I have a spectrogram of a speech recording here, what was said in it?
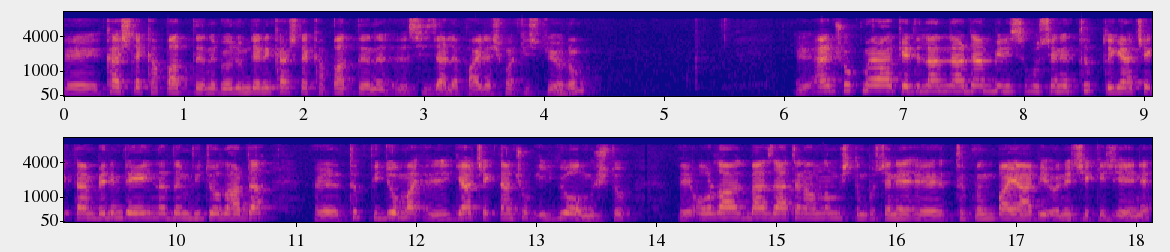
e, kaçta kapattığını, bölümlerin kaçta kapattığını sizlerle paylaşmak istiyorum. E, En çok merak edilenlerden birisi bu sene tıptı. Gerçekten benim de yayınladığım videolarda tıp videoma gerçekten çok ilgi olmuştu. Oradan ben zaten anlamıştım bu sene tıpın bayağı bir öne çekeceğini.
